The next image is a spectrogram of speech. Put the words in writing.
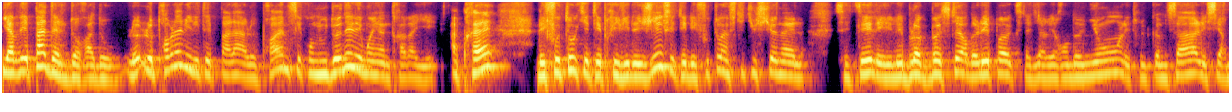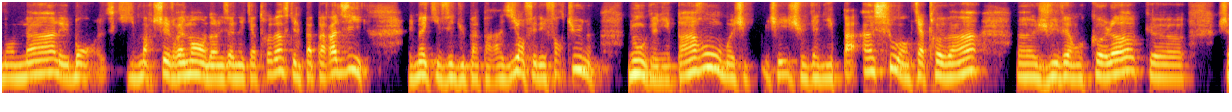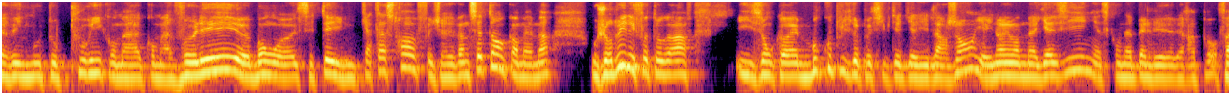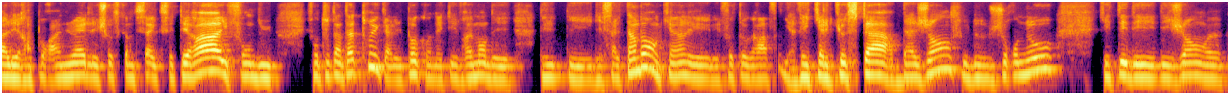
Il n'y avait pas d'Eldorado. Le, problème, il n'était pas là. Le problème, c'est qu'on nous donnait les moyens de travailler. Après, les photos qui étaient privilégiées, c'était les photos institutionnelles. C'était les, blockbusters de l'époque, c'est-à-dire les randonnions, les trucs comme ça, les serments de main. Les... Bon, ce qui marchait vraiment dans les années 80, c'était le paparazzi. Les mecs qui faisaient du paparazzi ont fait des fortunes. Nous, on ne gagnait pas un rond. Moi, je ne gagnais pas un sou. En 81, euh, je vivais en coloc. Euh, j'avais une moto pourrie qu'on m'a volée. Euh, bon, c'était une catastrophe. J'avais 27 ans quand même. Aujourd'hui, les photographes, ils ont quand même beaucoup plus de possibilités de gagner de l'argent. Il y a énormément de magazines, il y a ce qu'on appelle les, rapports, enfin les rapports annuels, les choses comme ça, etc. Ils font, du, font tout un tas de trucs. À l'époque, on était vraiment des, des, saltimbanques, hein, les, photographes. Il y avait quelques stars d'agences ou de journaux qui étaient des, gens. Euh,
